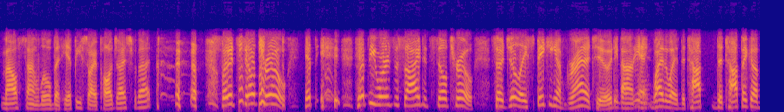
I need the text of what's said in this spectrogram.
mouth sound a little bit hippie, so I apologize for that. but it's still true. Hip, hippie words aside, it's still true. So, Julie, speaking of gratitude, um, and by the way, the top the topic of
